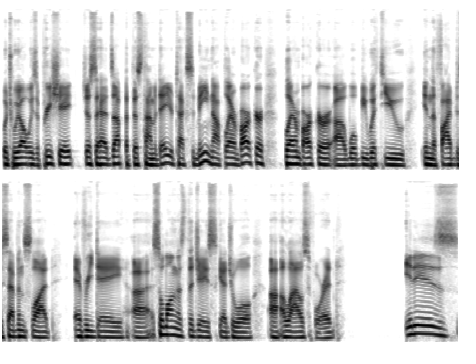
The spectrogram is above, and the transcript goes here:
which we always appreciate, just a heads up at this time of day, you're texting me, not Blair and Barker. Blair and Barker uh, will be with you in the 5 to 7 slot every day, uh, so long as the Jays schedule uh, allows for it. It is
